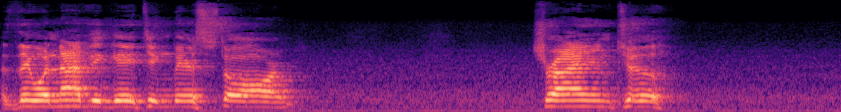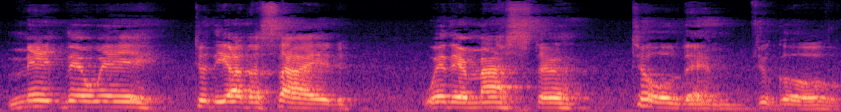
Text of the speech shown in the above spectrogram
As they were navigating their storm, trying to make their way to the other side where their master told them to go.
